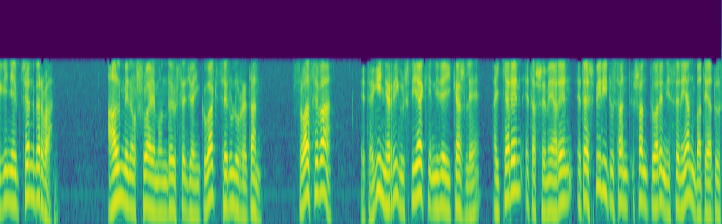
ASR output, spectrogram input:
egin eutzen berba. Almen osoa emon jainkoak zerulurretan. Zoa zeba, eta egin herri guztiak nire ikasle, aitzaren eta semearen eta espiritu santuaren izenean bateatuz.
